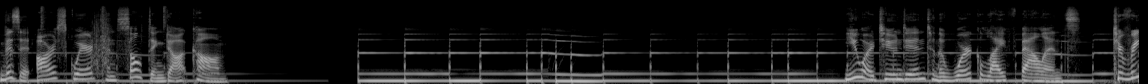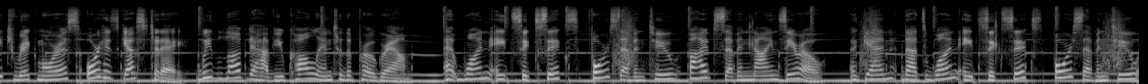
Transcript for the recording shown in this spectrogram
Visit rsquaredconsulting.com. You are tuned in to the Work Life Balance. To reach Rick Morris or his guest today, we'd love to have you call in to the program at 1 866 472 5790. Again, that's 1 866 472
